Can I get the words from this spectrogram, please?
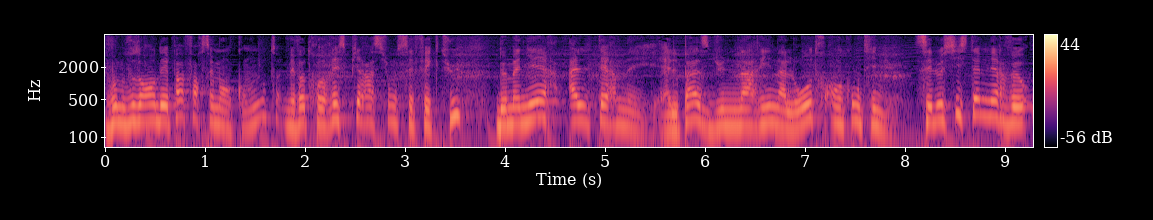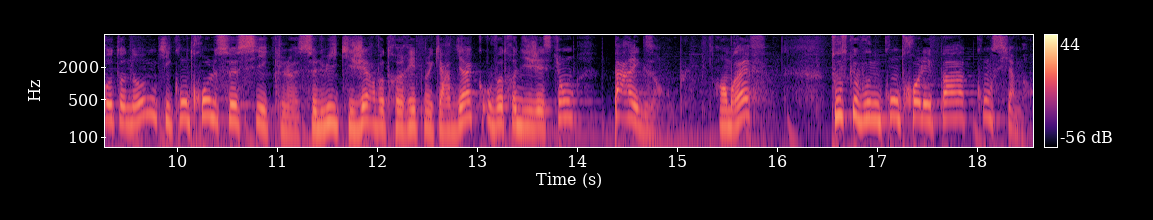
Vous ne vous en rendez pas forcément compte, mais votre respiration s'effectue de manière alternée. Elle passe d'une narine à l'autre en continu. C'est le système nerveux autonome qui contrôle ce cycle, celui qui gère votre rythme cardiaque ou votre digestion, par exemple. En bref, tout ce que vous ne contrôlez pas consciemment.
